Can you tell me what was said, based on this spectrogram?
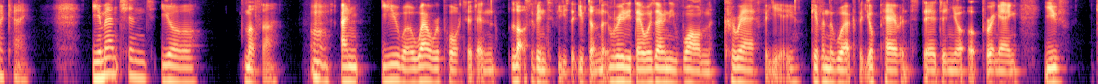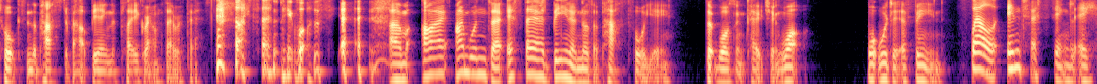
Okay. You mentioned your mother, Mm. and you were well reported in lots of interviews that you've done that really there was only one career for you, given the work that your parents did and your upbringing. You've talked in the past about being the playground therapist. I certainly was. Yeah. Um, I, I wonder if there had been another path for you that wasn't coaching, what what would it have been? Well, interestingly,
